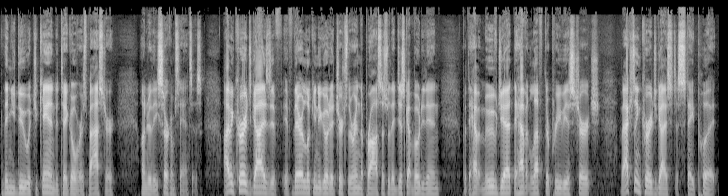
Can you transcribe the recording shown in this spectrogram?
then you do what you can to take over as pastor under these circumstances. I've encouraged guys if if they're looking to go to a church, they're in the process or they just got voted in, but they haven't moved yet, they haven't left their previous church. I've actually encouraged guys to stay put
